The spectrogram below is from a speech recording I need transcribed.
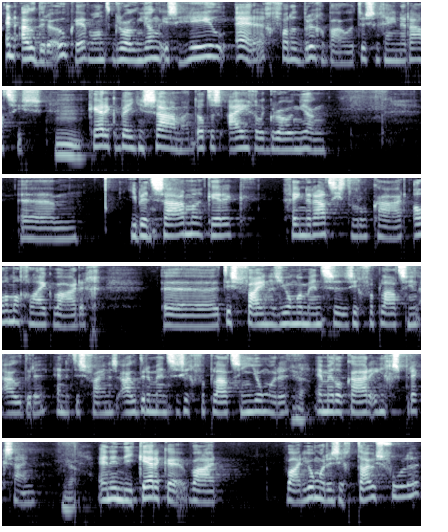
En ouderen ook, hè? Want Growing Young is heel erg van het bruggen bouwen tussen generaties. Hmm. Kerk een beetje samen, dat is eigenlijk Growing Young. Ehm, je bent samen, kerk, generaties door elkaar, allemaal gelijkwaardig. Eh, het is fijn als jonge mensen zich verplaatsen in ouderen. En het is fijn als oudere mensen zich verplaatsen in jongeren. Ja. En met elkaar in gesprek zijn. Ja. En in die kerken waar, waar jongeren zich thuis voelen,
